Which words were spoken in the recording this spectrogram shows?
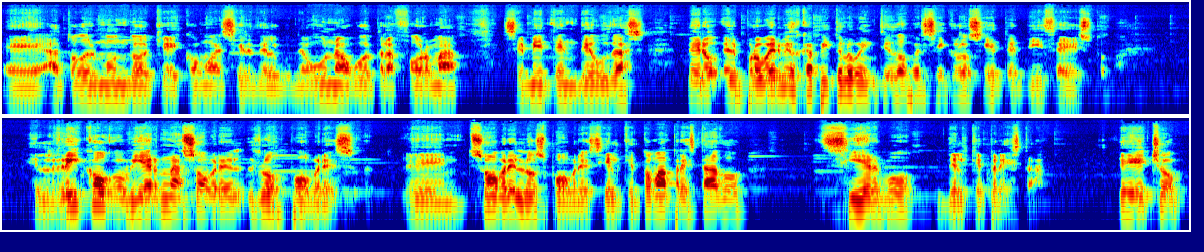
eh, a todo el mundo que, como decir, de, una u otra forma se mete en deudas, pero el Proverbios capítulo 22, versículo 7 dice esto. El rico gobierna sobre los pobres, eh, sobre los pobres, y el que toma prestado, siervo del que presta. De hecho,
